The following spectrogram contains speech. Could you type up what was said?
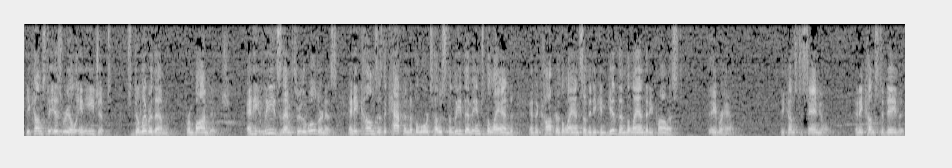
He comes to Israel in Egypt to deliver them from bondage. And he leads them through the wilderness. And he comes as the captain of the Lord's host to lead them into the land and to conquer the land so that he can give them the land that he promised to Abraham. He comes to Samuel, and he comes to David.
